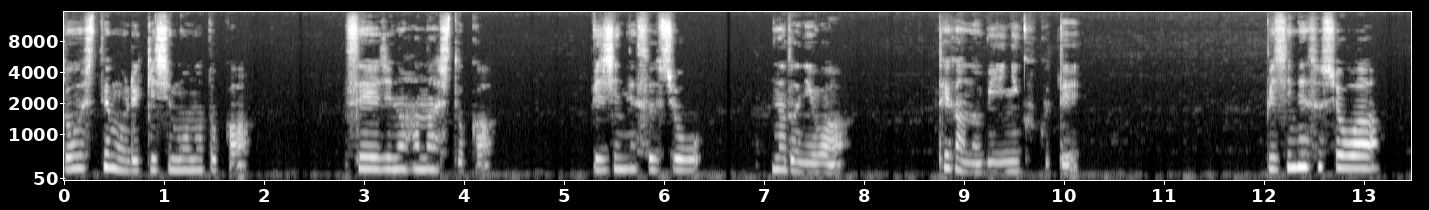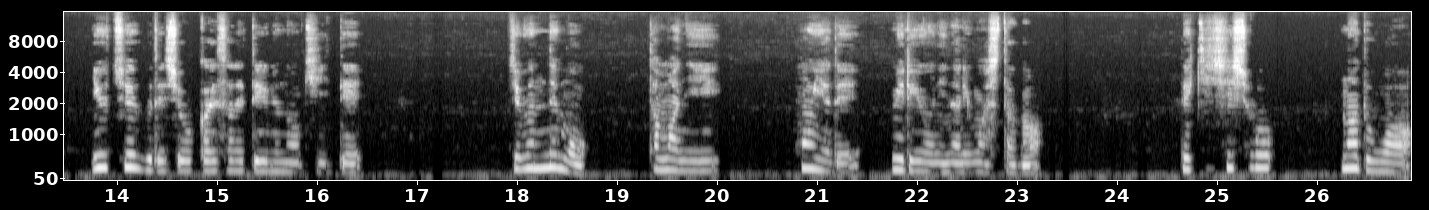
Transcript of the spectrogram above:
どうしても歴史ものとか、政治の話とか、ビジネス書などには手が伸びにくくて、ビジネス書は YouTube で紹介されているのを聞いて、自分でもたまに本屋で見るようになりましたが、歴史書などは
